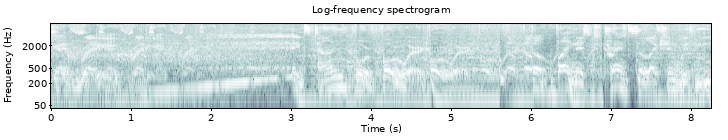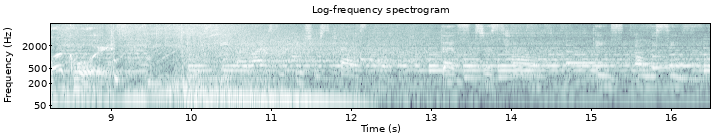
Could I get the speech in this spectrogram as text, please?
Get ready. Get ready. ready. It's time for Forward. Forward. The finest trance selection with Marc Ward. Our lives and futures past, that's just how things only seem.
